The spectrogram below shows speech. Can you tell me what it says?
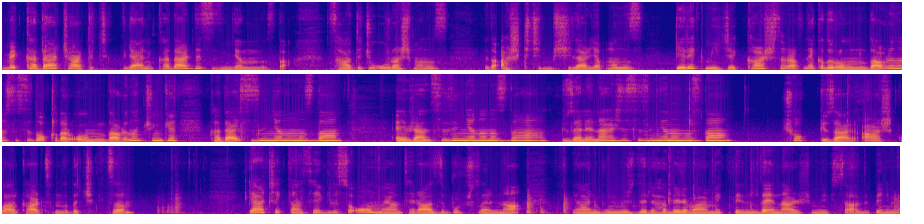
ve kader çarkı çıktı. Yani kader de sizin yanınızda. Sadece uğraşmanız ya da aşk için bir şeyler yapmanız gerekmeyecek. Karşı taraf ne kadar olumlu davranırsa siz de o kadar olumlu davranın. Çünkü kader sizin yanınızda. Evren sizin yanınızda. Güzel enerji sizin yanınızda. Çok güzel. Aşıklar kartında da çıktı. Gerçekten sevgilisi olmayan terazi burçlarına yani bu müjdeli haberi vermek benim de enerjimi yükseldi. Benim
